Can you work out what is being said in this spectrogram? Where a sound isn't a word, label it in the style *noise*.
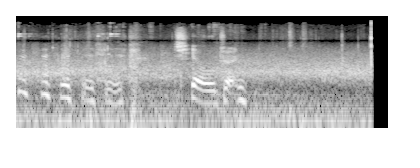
*laughs* Children.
